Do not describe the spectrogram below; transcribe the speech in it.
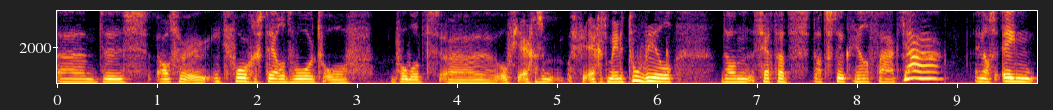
Uh, dus als er iets voorgesteld wordt of bijvoorbeeld uh, of, je ergens, of je ergens mee naartoe wil, dan zegt dat, dat stuk heel vaak ja. En als één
